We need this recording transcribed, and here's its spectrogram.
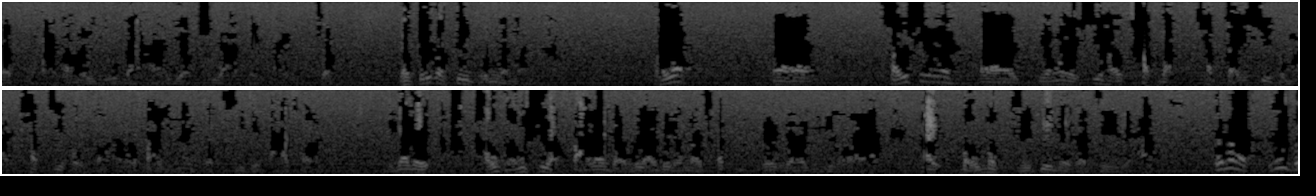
咧，同大家去了解下約書亞嘅歷史。有幾個基本嘅問題。第一，誒，首先咧，誒，讓我哋思考七日七祭司同埋七支號嘅發現嘅獅子打仗。而家你口講輸入法咧，就會有啲咁嘅七支嘅意義啦，係冇目指標嘅意義嚇。咁啊，呢個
